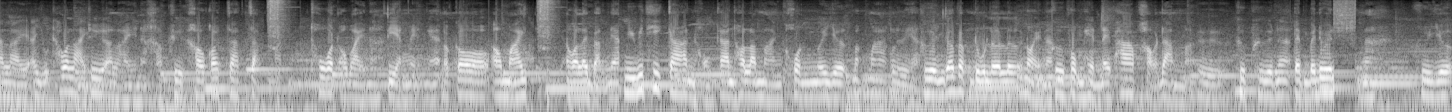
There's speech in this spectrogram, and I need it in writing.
อะไรอายุเท่าไหร่ชื่ออะไรนะครับคือเขาก็จะจับ ทษเอาไว้นะเตียงอย่างเงี้ยแล้วก็เอาไม้เอาอะไรแบบเนี้ยมีวิธีการของการทรมานคนมาเยอะมากๆเลยอะพื้นก็แบบดูเลอะๆหน่อยนะคือผมเห็นในภาพขาวดำอะเออคือพื้นอะเต็มไปด้วยนะ คือเยอะ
